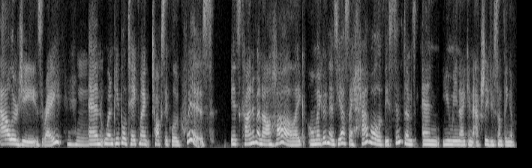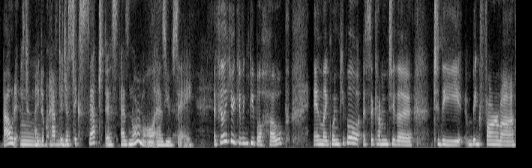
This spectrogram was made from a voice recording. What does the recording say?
allergies, right? Mm-hmm. And when people take my toxic load quiz, it's kind of an aha like, oh my goodness, yes, I have all of these symptoms. And you mean I can actually do something about it? Mm-hmm. I don't have to mm-hmm. just accept this as normal, as you say. I feel like you're giving people hope and like when people succumb to the to the big pharma,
